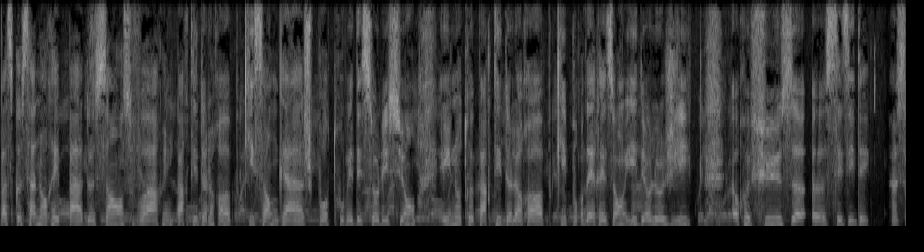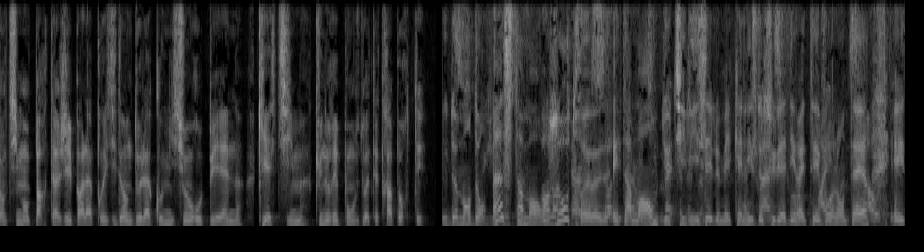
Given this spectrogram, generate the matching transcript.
parce que ça n'aurait pas de sens voir une partie de l'Europe qui s'engage pour trouver des solutions et une autre partie de l'Europe qui, pour des raisons idéologiques, refuse euh, ces idées. Un sentiment partagé par la présidente de la Commission européenne qui estime qu'une réponse doit être apportée. Nous demandons instamment aux autres euh, États membres d'utiliser le mécanisme de solidarité volontaire et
